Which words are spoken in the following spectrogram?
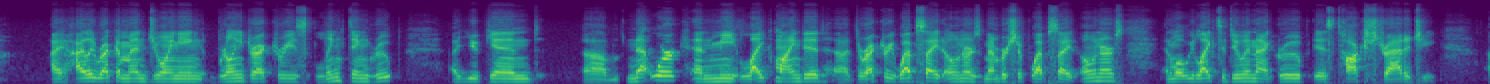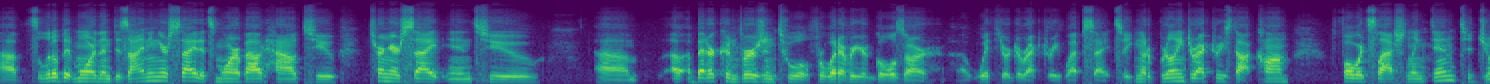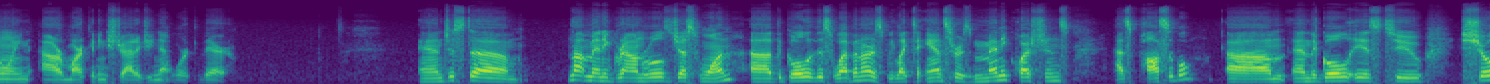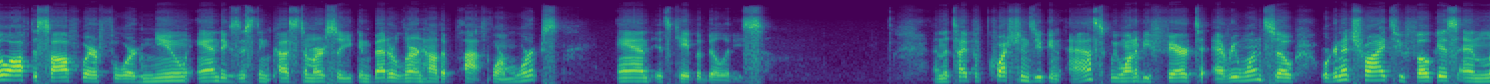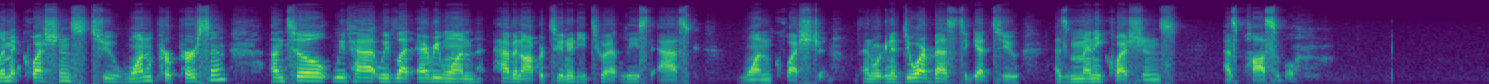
I highly recommend joining Brilliant Directories LinkedIn group. Uh, you can um, network and meet like-minded uh, directory website owners, membership website owners, and what we like to do in that group is talk strategy. Uh, it's a little bit more than designing your site. It's more about how to turn your site into um, a, a, better conversion tool for whatever your goals are uh, with your directory website. So you can go to brilliantdirectories.com forward slash LinkedIn to join our marketing strategy network there. And just um, not many ground rules, just one. Uh, the goal of this webinar is we'd like to answer as many questions as possible. Um, and the goal is to show off the software for new and existing customers so you can better learn how the platform works and its capabilities. And the type of questions you can ask, we want to be fair to everyone. So we're going to try to focus and limit questions to one per person until we've had we've let everyone have an opportunity to at least ask one question. And we're going to do our best to get to as many questions as possible.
